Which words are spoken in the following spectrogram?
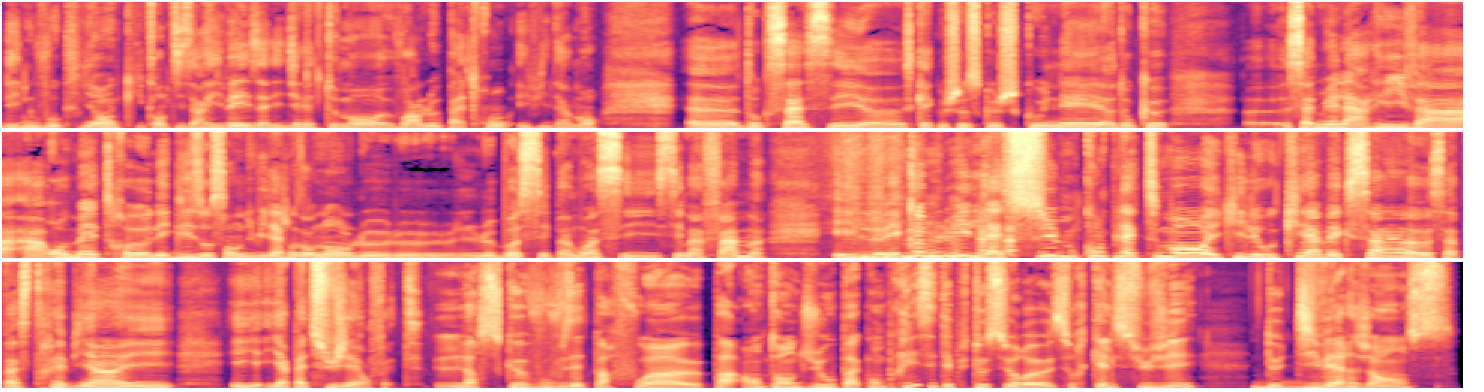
des nouveaux clients qui, quand ils arrivaient, ils allaient directement euh, voir le patron, évidemment. Euh, donc ça, euh, c'est quelque chose que je connais. Donc Samuel arrive à, remettre l'église au centre du village en disant non, le, le, boss, c'est pas moi, c'est ma femme. Et, et, comme lui, il l'assume complètement et qu'il est OK avec ça, ça passe très bien et il n'y a pas de sujet en fait. Lorsque vous vous êtes parfois pas entendu ou pas compris, c'était plutôt sur, sur quel sujet? De divergence?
